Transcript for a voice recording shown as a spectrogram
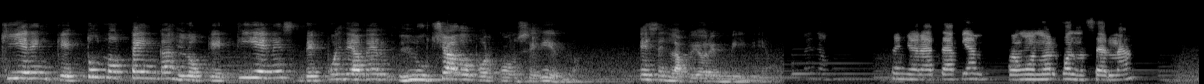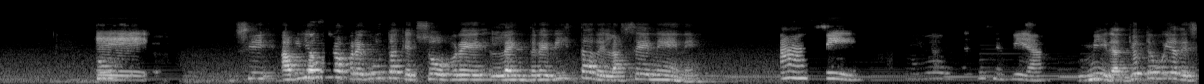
Quieren que tú no tengas lo que tienes después de haber luchado por conseguirlo. Esa es la peor envidia. Bueno, señora Tapia, fue un honor conocerla. Eh, sí, había una pregunta que sobre la entrevista de la CNN. Ah, sí. ¿Cómo se sentía? Mira, yo te voy a decir,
